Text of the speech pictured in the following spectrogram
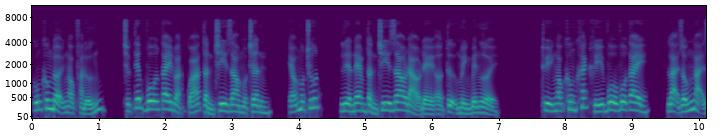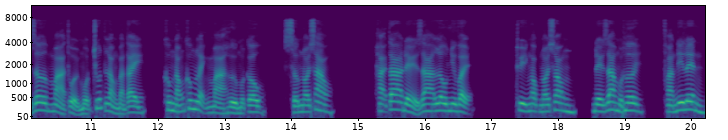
Cũng không đợi Ngọc phản ứng, trực tiếp vô tay đoạt quá tần chi giao một chân, kéo một chút, liền đem tần chi giao đảo để ở tự mình bên người. Thủy Ngọc không khách khí vô vô tay, lại giống ngại dơ mà thổi một chút lòng bàn tay, không nóng không lạnh mà hừ một câu, sớm nói sao. Hại ta để ra lâu như vậy. Thủy Ngọc nói xong, để ra một hơi, phàn đi lên,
